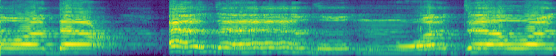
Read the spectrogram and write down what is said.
ودع أذاهم وتوكل.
